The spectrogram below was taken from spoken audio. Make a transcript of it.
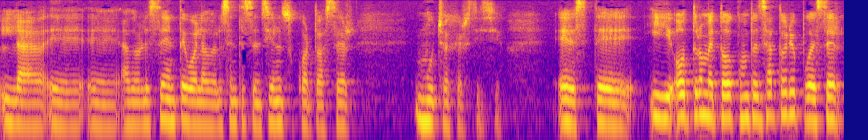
la eh, adolescente o el adolescente se encierra en su cuarto a hacer mucho ejercicio. Este, y otro método compensatorio puede ser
